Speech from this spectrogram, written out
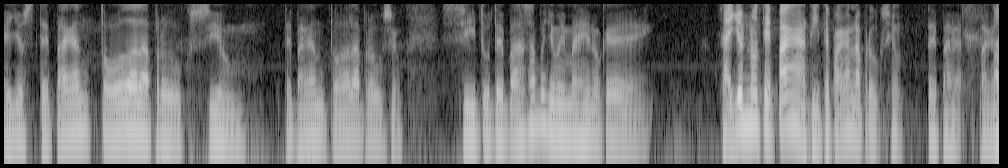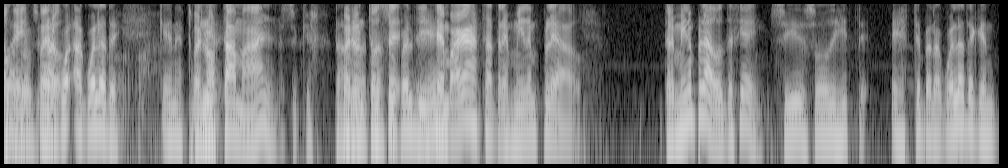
ellos te pagan toda la producción, te pagan toda la producción. Si tú te pasas, pues yo me imagino que O sea, ellos no te pagan a ti, te pagan la producción. te pagan, pagan Ok, la producción. pero- Acu- acuérdate que en esto Pues no está mal. Pero entonces bien. te pagan hasta 3.000 empleados. ¿3.000 empleados, decía ahí? Sí, eso dijiste. Este, pero acuérdate que en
